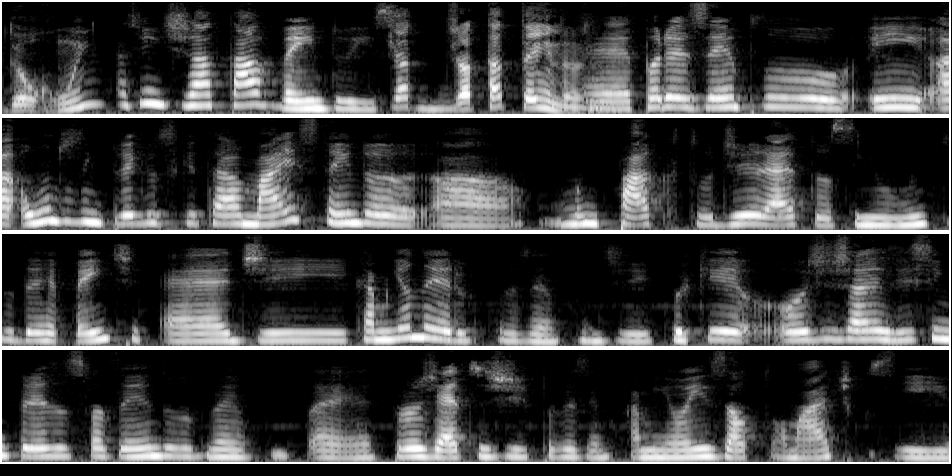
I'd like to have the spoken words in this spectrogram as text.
deu ruim. A gente já tá vendo isso. Já, né? já tá tendo. Né? É, por exemplo, em, um dos empregos que tá mais tendo a, um impacto direto, assim, muito de repente, é de caminhoneiro, por exemplo. De, porque hoje já existem empresas fazendo né, é, projetos de, por exemplo, caminhões automáticos. E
